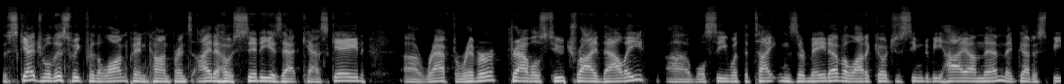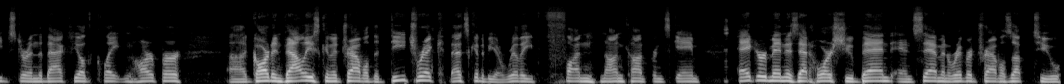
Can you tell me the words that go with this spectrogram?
The schedule this week for the Long Pin Conference: Idaho City is at Cascade. Uh, Raft River travels to Tri Valley. Uh, we'll see what the Titans are made of. A lot of coaches seem to be high on them. They've got a speedster in the backfield, Clayton Harper. Uh, Garden Valley is going to travel to Dietrich. That's going to be a really fun non conference game. Hagerman is at Horseshoe Bend, and Salmon River travels up to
